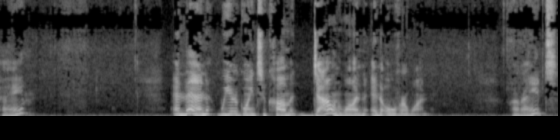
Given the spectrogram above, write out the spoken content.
okay? And then we are going to come down one and over one. All right?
